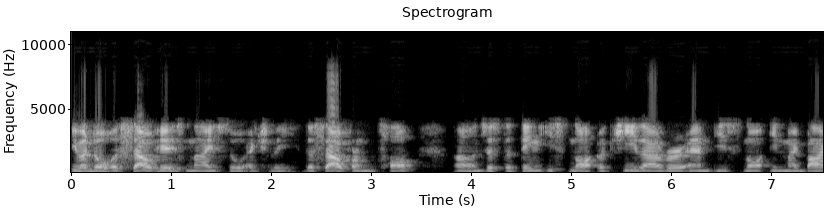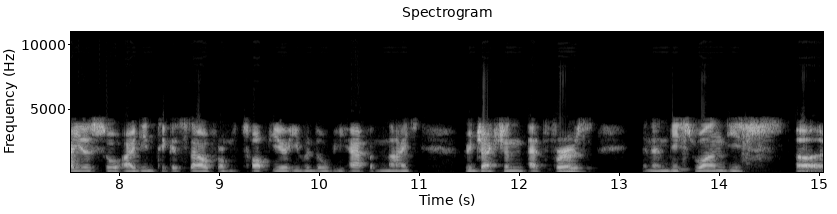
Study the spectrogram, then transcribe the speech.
Even though a sell here is nice though actually the sell from top uh, just the thing is not a key level and is not in my bias so I didn't take a sell from the top here even though we have a nice rejection at first. And then this one is uh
